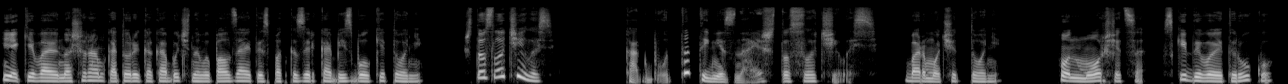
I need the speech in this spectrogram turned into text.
Я киваю на шрам, который, как обычно, выползает из-под козырька бейсболки Тони. Что случилось? «Как будто ты не знаешь, что случилось», — бормочет Тони. Он морщится, скидывает руку.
